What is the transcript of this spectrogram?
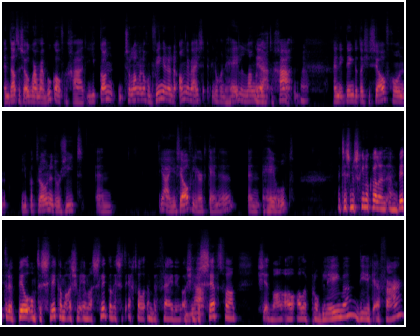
En dat is ook waar mijn boek over gaat. Je kan, zolang er nog een vinger naar de ander wijst, heb je nog een hele lange weg te gaan. Ja. En ik denk dat als je zelf gewoon je patronen doorziet en ja, jezelf leert kennen en heelt. Het is misschien ook wel een, een bittere pil om te slikken, maar als je hem eenmaal slikt, dan is het echt wel een bevrijding. Als je beseft van, shit man, al, alle problemen die ik ervaar,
